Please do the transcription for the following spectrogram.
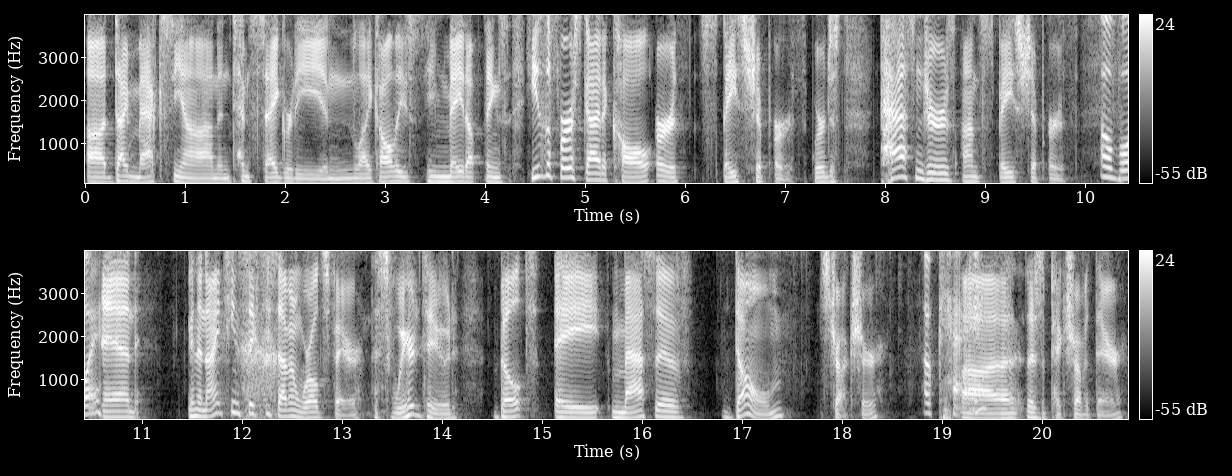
uh, Dymaxion and Tensegrity, and like all these. He made up things. He's the first guy to call Earth spaceship Earth. We're just passengers on spaceship Earth. Oh boy. And in the 1967 World's Fair, this weird dude built a massive dome structure. Okay. Uh, there's a picture of it there.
